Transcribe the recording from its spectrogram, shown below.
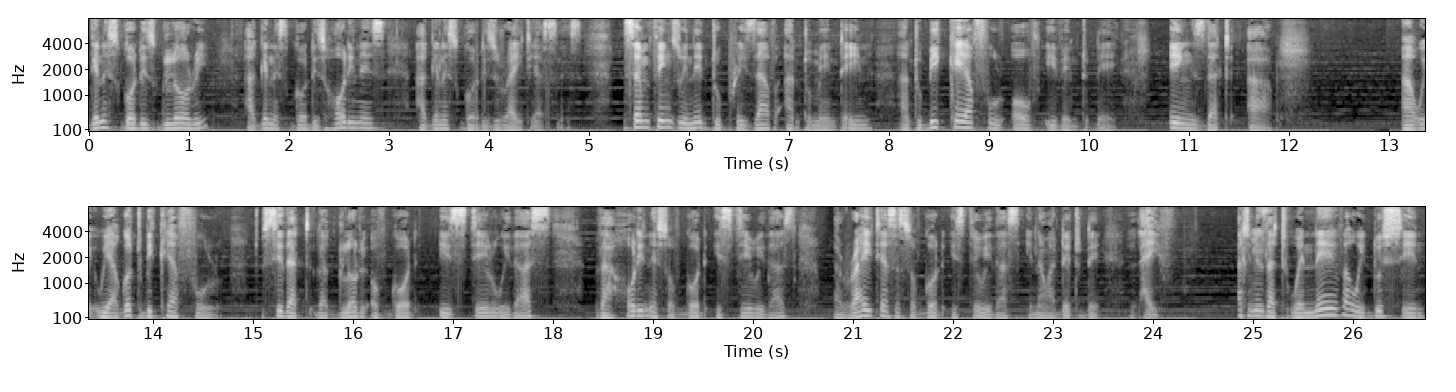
against God's glory, against God's holiness, against God's righteousness. The same things we need to preserve and to maintain and to be careful of even today. Things that uh, uh, we, we are going to be careful to see that the glory of God is still with us, the holiness of God is still with us, the righteousness of God is still with us in our day to day life. That means that whenever we do sin,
